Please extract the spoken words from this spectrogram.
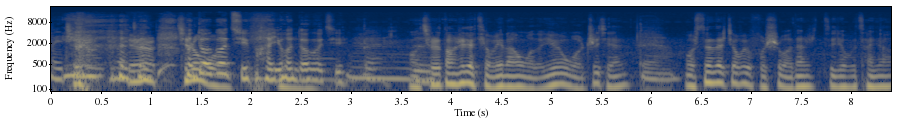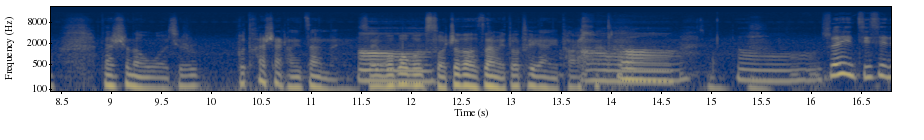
每天其实其实很多我歌曲吧，有很多歌曲。对。哦，其实当时也挺为难我的，因为我之前对啊，我虽然在教会服侍吧，但是在教会参加，但是呢，我其实不太擅长于赞美，所以我把我所知道的赞美都推荐给他。哦，哦，所以其实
